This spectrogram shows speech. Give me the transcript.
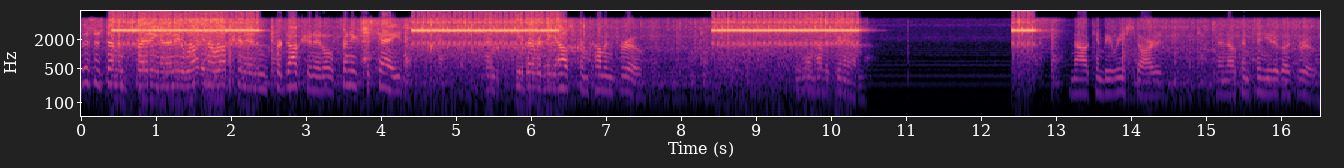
This is demonstrating an interruption in production. It'll finish the case and keep everything else from coming through. We won't have a jam. Now it can be restarted and they'll continue to go through.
